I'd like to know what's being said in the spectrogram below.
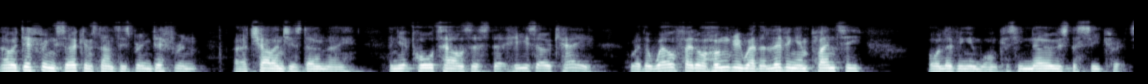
Our differing circumstances bring different uh, challenges, don't they? And yet Paul tells us that he's okay, whether well fed or hungry, whether living in plenty or living in want, because he knows the secret.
